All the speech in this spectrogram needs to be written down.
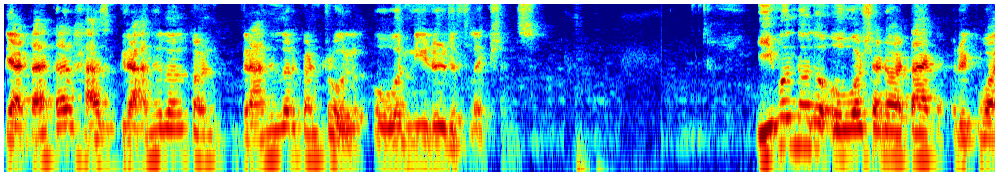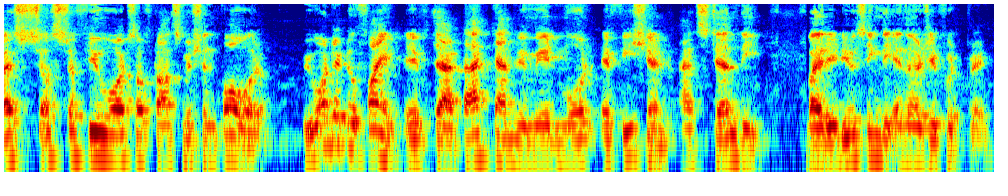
the attacker has granular, con granular control over needle deflections. Even though the overshadow attack requires just a few watts of transmission power, we wanted to find if the attack can be made more efficient and stealthy by reducing the energy footprint.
